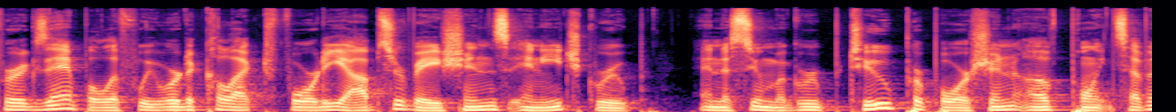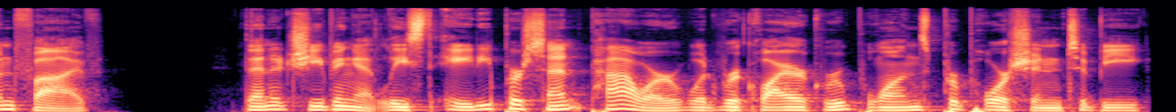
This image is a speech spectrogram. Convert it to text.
For example, if we were to collect 40 observations in each group and assume a group 2 proportion of 0.75, then achieving at least 80% power would require group 1's proportion to be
